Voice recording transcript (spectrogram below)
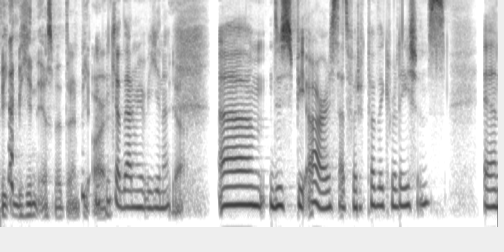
Be- begin eerst met de term PR. Ik ga daarmee beginnen. Ja. Ehm, dus PR staat voor Public Relations. En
